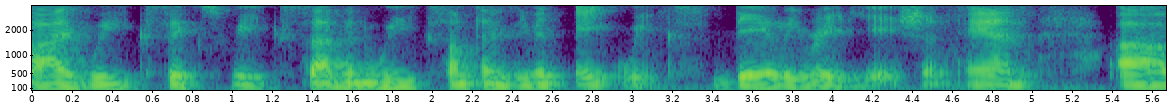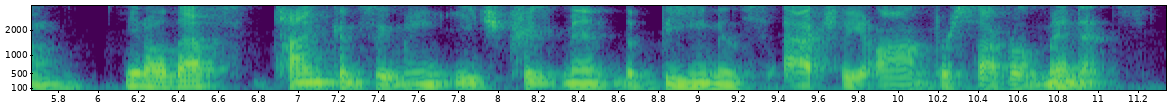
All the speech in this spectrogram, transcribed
five weeks, six weeks, seven weeks, sometimes even eight weeks, daily radiation. And, um, you know, that's time consuming. Each treatment, the beam is actually on for several minutes.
